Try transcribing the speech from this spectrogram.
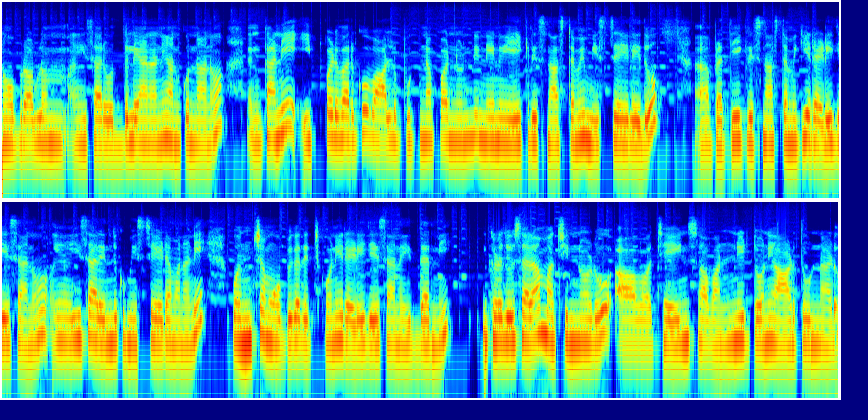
నో ప్రాబ్లం ఈసారి వద్దులే అని అనుకున్నాను. కానీ ఇప్పటి వరకు వాళ్ళు పుట్టినప్పటి నుండి నేను ఏ కృష్ణాష్టమి మిస్ చేయలేదు. ప్రతి కృష్ణాష్టమికి రెడీ చేశాను. ఈసారి ఎందుకు మిస్ చేయడం అనని కొంచెం ఓపిక తెచ్చుకొని రెడీ చేశాను ఇద్దరిని. ఇక్కడ చూసారా? మా చిన్నోడు ఆ చైన్స్ అవన్నిటితోని ఆడుతూ ఉన్నాడు.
